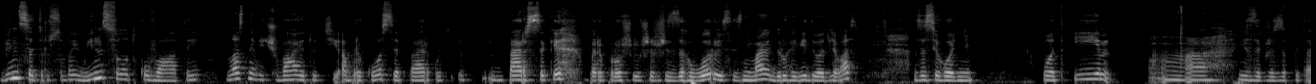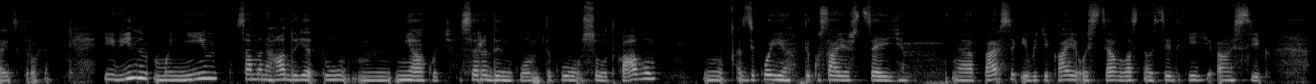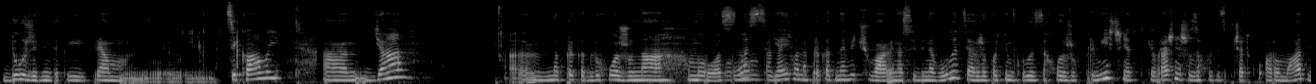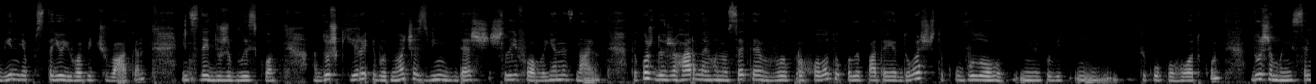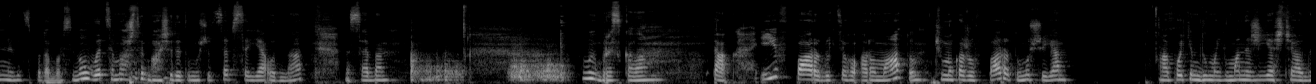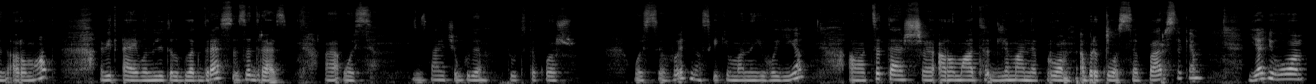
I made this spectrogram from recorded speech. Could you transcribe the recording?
Він цитрусовий, він солодкуватий. Власне, відчуваю тут ті абрикоси, перкуть, персики. Перепрошую, що щось заговорююся. Знімаю друге відео для вас за сьогодні. От, і язик вже заплітається трохи. І він мені саме нагадує ту м'якоть, серединку, таку солодкаву, з якої ти кусаєш цей е, персик і витікає ось ця, власне, ось цей такий сік. Дуже він такий прям цікавий. Я, наприклад, виходжу на мороз. Мороз, Я його, наприклад, не відчуваю на собі на вулиці, а вже потім, коли заходжу в приміщення, то таке враження, що заходить спочатку аромат, він, я постаю його відчувати. Він сидить дуже близько до шкіри, і водночас він йде ш- шлейфовий, я не знаю. Також дуже гарно його носити в прохолоду, коли падає дощ, таку вологу, таку погодку. Дуже мені сильно він сподобався. Ну, ви це можете бачити, тому що це все я одна на себе вибризкала. Так, і в пару до цього аромату, чому кажу в пару, тому що я потім думаю, в мене ж є ще один аромат від Avon Little Black Dress The Dress. Ось, не знаю, чи буде тут також ось видно, скільки в мене його є. Це теж аромат для мене про абрикоси персики. Я його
